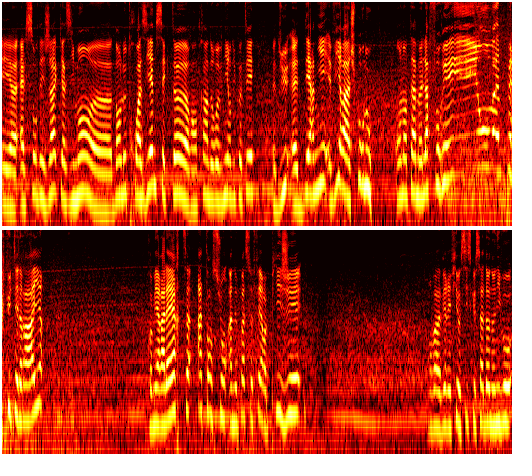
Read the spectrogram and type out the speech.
Et elles sont déjà quasiment dans le troisième secteur, en train de revenir du côté du dernier virage. Pour nous, on entame la forêt et on va percuter le rail. Première alerte, attention à ne pas se faire piéger. On va vérifier aussi ce que ça donne au niveau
